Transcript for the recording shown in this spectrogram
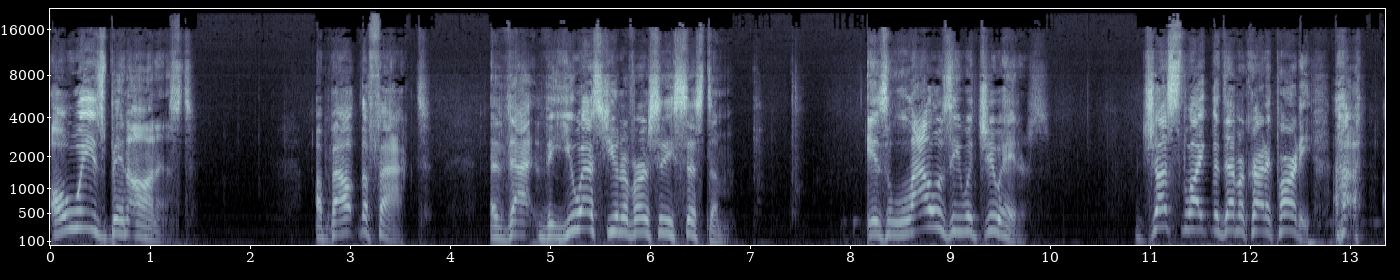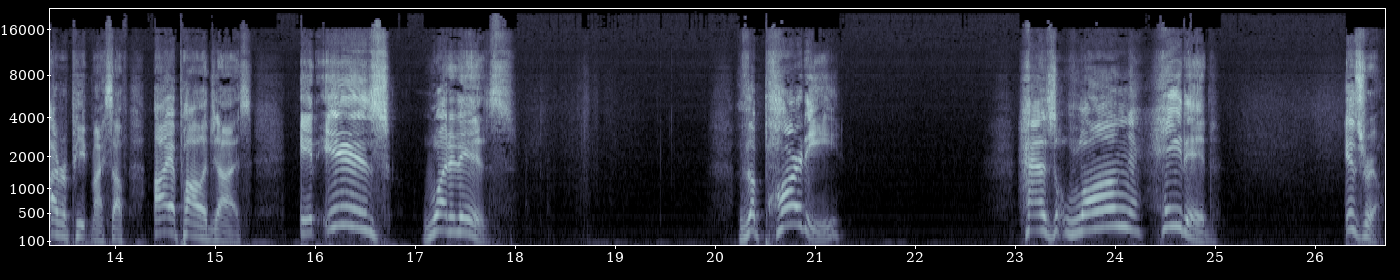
always been honest about the fact that the U.S. university system is lousy with Jew haters, just like the Democratic Party. I repeat myself. I apologize. It is what it is. The party has long hated Israel.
